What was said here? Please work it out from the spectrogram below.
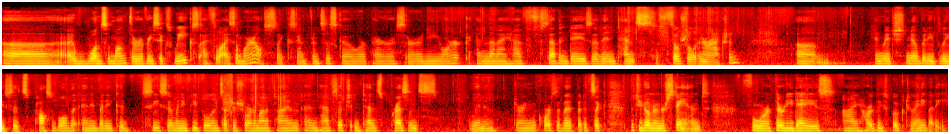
uh, once a month or every six weeks, I fly somewhere else, like San Francisco or Paris or New York. And then I have seven days of intense social interaction um, in which nobody believes it's possible that anybody could see so many people in such a short amount of time and have such intense presence, you know, during the course of it. But it's like, but you don't understand. For 30 days, I hardly spoke to anybody.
